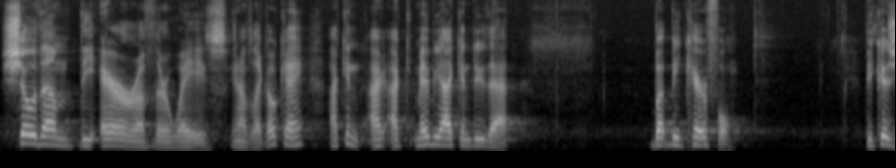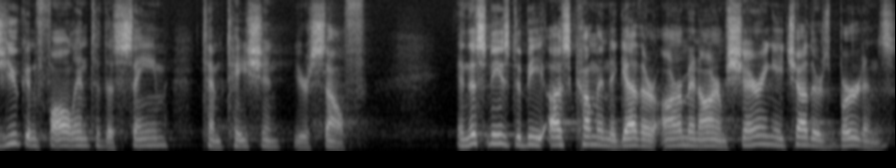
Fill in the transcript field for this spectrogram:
show them the error of their ways. You know, I was like, okay, I can, I, I, maybe I can do that. But be careful because you can fall into the same temptation yourself. And this needs to be us coming together, arm in arm, sharing each other's burdens.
